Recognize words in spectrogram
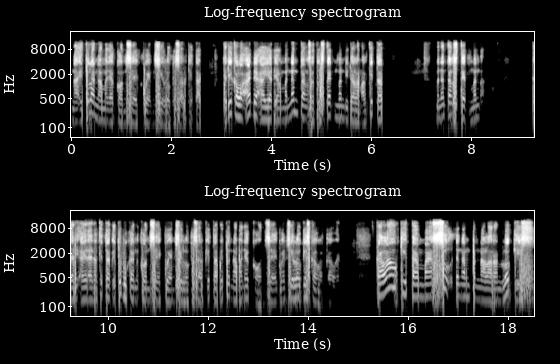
Nah, itulah namanya konsekuensi logis Alkitab. Jadi kalau ada ayat yang menentang satu statement di dalam Alkitab, menentang statement dari ayat-ayat Alkitab itu bukan konsekuensi logis Alkitab, itu namanya konsekuensi logis kawan-kawan. Kalau kita masuk dengan penalaran logis,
